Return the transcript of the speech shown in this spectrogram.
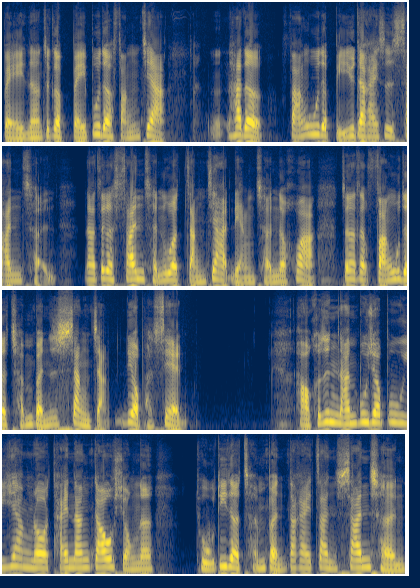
北呢，这个北部的房价，它的房屋的比率大概是三成。那这个三成如果涨价两成的话，这个房屋的成本是上涨六 percent。好，可是南部就不一样喽，台南、高雄呢？土地的成本大概占三成，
